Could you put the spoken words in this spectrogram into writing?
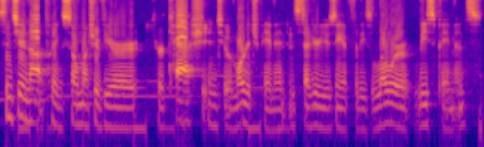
since you're not putting so much of your, your cash into a mortgage payment, instead you're using it for these lower lease payments,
